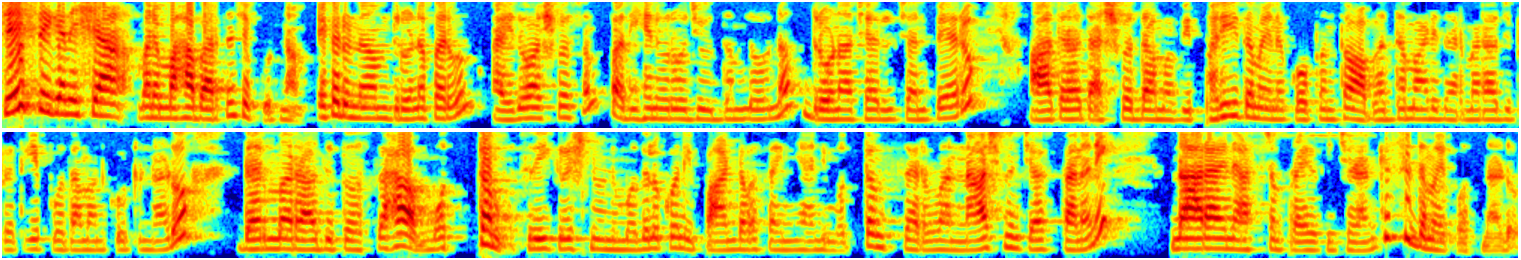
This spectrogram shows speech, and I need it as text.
జై శ్రీ గణేష మనం మహాభారతం చెప్పుకుంటున్నాం. ఎక్కడున్నాం? ద్రోణ పర్వం ఐదో అశ్వాసం పదిహేను రోజు యుద్ధంలో ఉన్నాం. ద్రోణాచార్యులు చనిపోయారు. ఆ తర్వాత అశ్వత్థామ విపరీతమైన కోపంతో అబద్ధమాడి ధర్మరాజు బ్రతికిపోదాం అనుకుంటున్నాడు. ధర్మరాజుతో సహా మొత్తం శ్రీకృష్ణుని మొదలుకొని పాండవ సైన్యాన్ని మొత్తం సర్వనాశనం చేస్తానని నారాయణాస్త్రం ప్రయోగించడానికి సిద్ధమైపోతున్నాడు.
